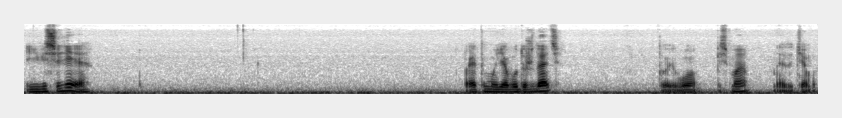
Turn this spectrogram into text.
и веселее. Поэтому я буду ждать твоего письма на эту тему.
